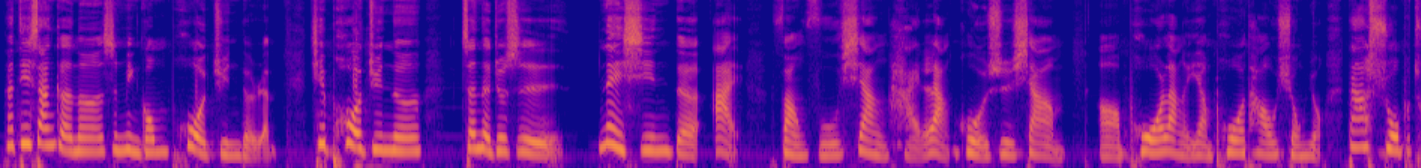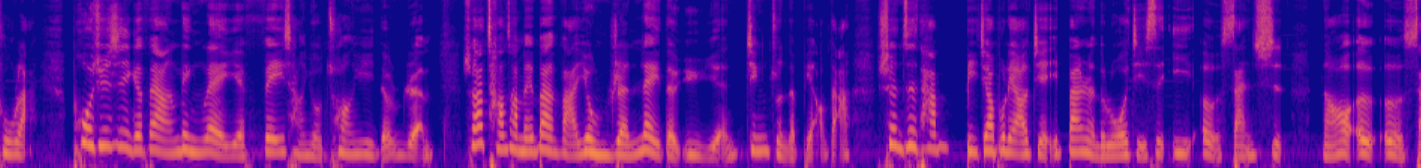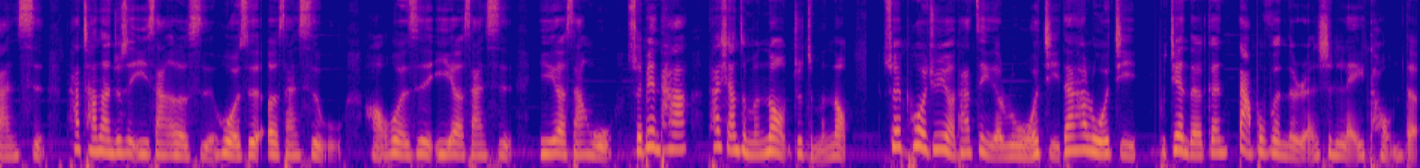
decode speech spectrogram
那第三个呢，是命宫破军的人。其实破军呢，真的就是内心的爱，仿佛像海浪，或者是像呃波浪一样波涛汹涌，但他说不出来。破军是一个非常另类，也非常有创意的人，所以他常常没办法用人类的语言精准的表达，甚至他比较不了解一般人的逻辑是一二三四。然后二二三四，他常常就是一三二四，或者是二三四五，好，或者是一二三四，一二三五，随便他，他想怎么弄就怎么弄。所以破军有他自己的逻辑，但他逻辑不见得跟大部分的人是雷同的。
